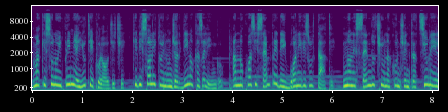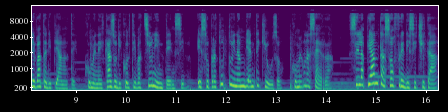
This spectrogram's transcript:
ma che sono i primi aiuti ecologici, che di solito in un giardino casalingo hanno quasi sempre dei buoni risultati, non essendoci una concentrazione elevata di piante, come nel caso di coltivazioni intensive, e soprattutto in ambiente chiuso, come una serra. Se la pianta soffre di siccità,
